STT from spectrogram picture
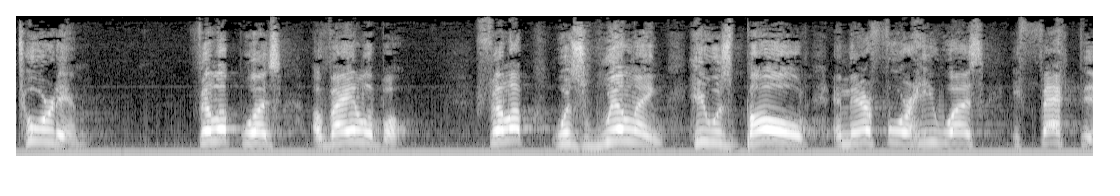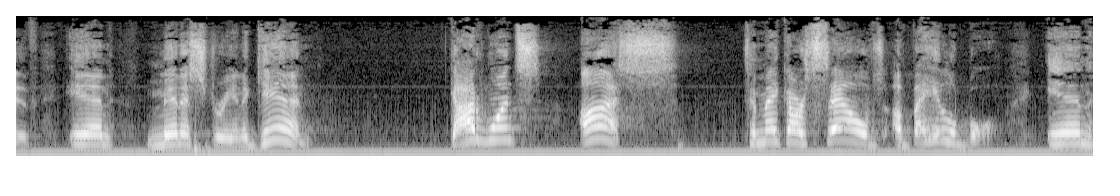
toward him. Philip was available. Philip was willing, he was bold, and therefore he was effective in ministry. And again, God wants us to make ourselves available in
